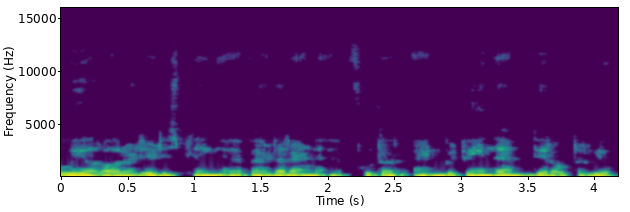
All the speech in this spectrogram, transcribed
So we are already displaying app header and app footer and between them the router view.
